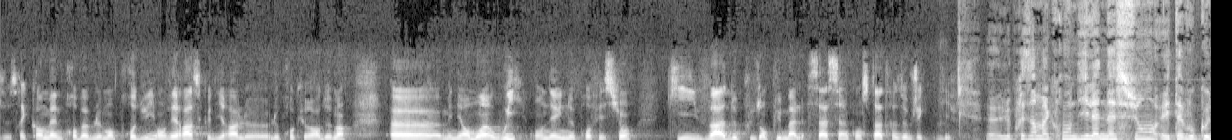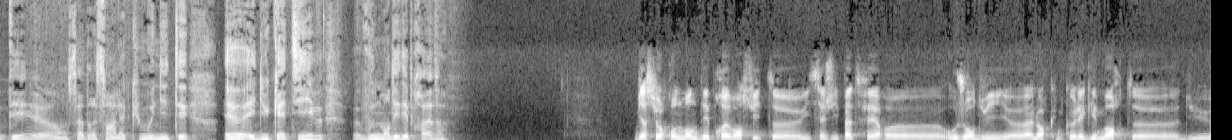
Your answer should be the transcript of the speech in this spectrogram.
ça se serait quand même probablement produit. On verra ce que dira le, le procureur demain. mais néanmoins, oui, on est une profession qui va de plus en plus mal. Ça, c'est un constat très objectif. Euh, le président Macron dit la nation est à vos côtés euh, en s'adressant à la communauté euh, éducative. Vous demandez des preuves? Bien sûr qu'on demande des preuves. Ensuite, il ne s'agit pas de faire aujourd'hui, alors qu'une collègue est morte, du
